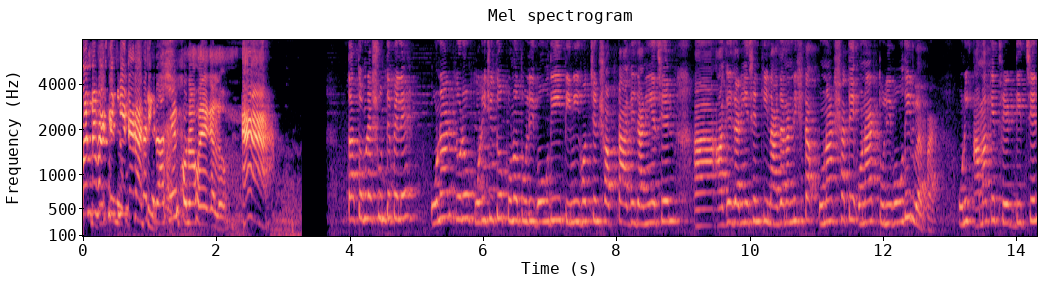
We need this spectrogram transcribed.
কন্ট্রোভার্সি ক্রিয়েটার আছে শোনা হয়ে গেল। হ্যাঁ। তা তোমরা শুনতে পেলে ওনার কোনো পরিচিত কোনো তুলি বৌদি তিনি হচ্ছেন সবটা আগে জানিয়েছেন আহ, আগে জানিয়েছেন কি না জানাননি সেটা ওনার সাথে ওনার তুলি বৌদির ব্যাপার। উনি আমাকে থ্রেড দিচ্ছেন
